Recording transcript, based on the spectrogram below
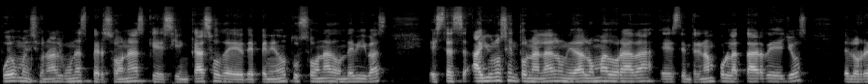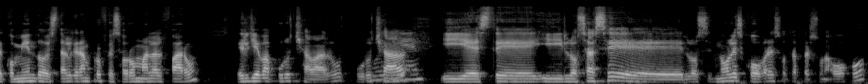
puedo mencionar algunas personas que si en caso de, dependiendo tu zona donde vivas, estas, hay unos en Tonalá, en la unidad Loma Dorada, este, entrenan por la tarde ellos, te los recomiendo, está el gran profesor Omar Alfaro, él lleva puros chavalos, puro chaval, y este, y los hace, los, no les cobra, es otra persona, ojo,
